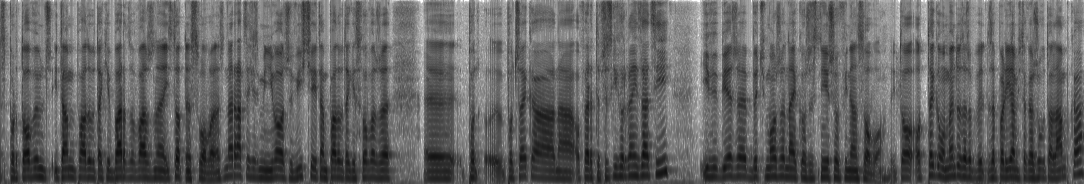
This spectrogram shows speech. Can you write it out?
sportowym i tam padły takie bardzo ważne, istotne słowa. Znaczy, narracja się zmieniła oczywiście i tam padły takie słowa, że po, poczeka na oferty wszystkich organizacji i wybierze być może najkorzystniejszą finansowo. I to od tego momentu zapaliła mi się taka żółta lampka,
